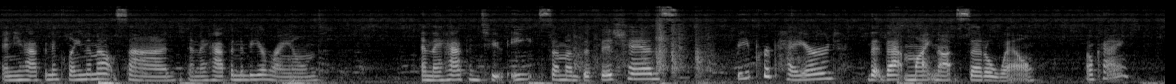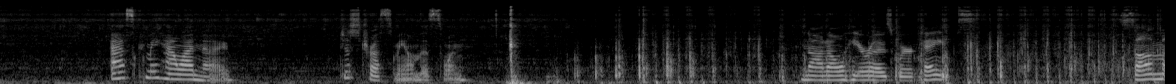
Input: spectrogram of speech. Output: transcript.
and you happen to clean them outside and they happen to be around and they happen to eat some of the fish heads, be prepared that that might not settle well, okay? Ask me how I know. Just trust me on this one. Not all heroes wear capes. Some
